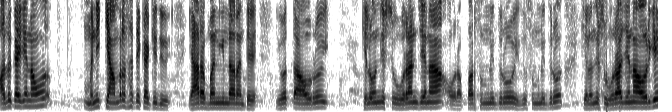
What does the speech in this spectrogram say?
ಅದಕ್ಕಾಗಿ ನಾವು ಮನೆ ಕ್ಯಾಮ್ರಾ ಸತ್ಯಕ್ಕೆ ಹಾಕಿದ್ವಿ. ಯಾರ ಬಂದಿಂದಾರ ಅಂತೇಳಿ. ಇವತ್ತು ಅವರು ಕೆಲವೊಂದಿಷ್ಟು ಊರಾಣ ಜನ, ಅವ್ರ ಅಪ್ಪಾರ ಸುಮ್ಮನಿದ್ರು ಇದು ಸುಮ್ಮನಿದ್ರು ಕೆಲವೊಂದಿಷ್ಟು ಊರ ಜನ ಅವ್ರಿಗೆ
